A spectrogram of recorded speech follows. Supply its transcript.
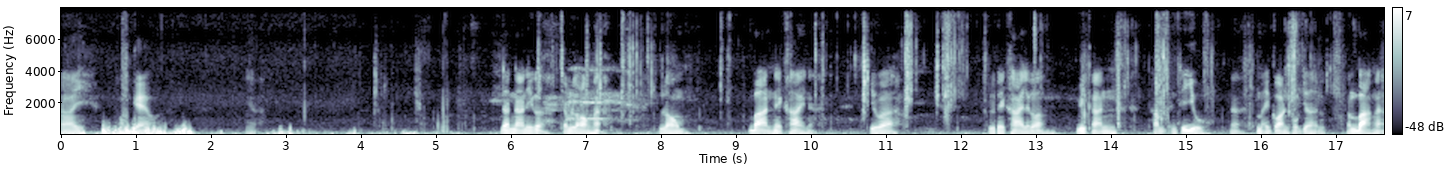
นายทองแก้วเนี่ยด้านหน้านี้ก็จำลองฮะจำลองบ้านในค่ายนะที่ว่าอยู่ในค่ายแล้วก็มีการทำเป็นที่อยู่นะสมัยก่อนคงจะลำบากฮะ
